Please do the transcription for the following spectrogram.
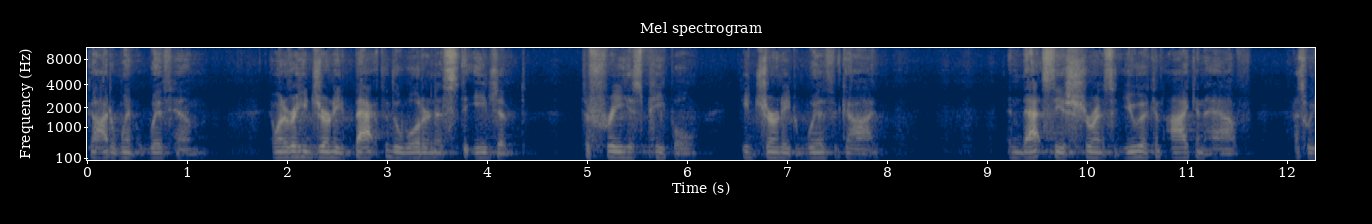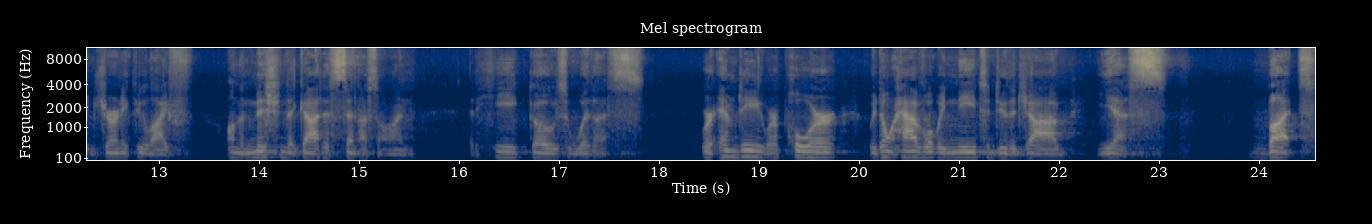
God went with him. And whenever he journeyed back through the wilderness to Egypt to free his people, he journeyed with God. And that's the assurance that you and I can have as we journey through life on the mission that God has sent us on, that he goes with us. We're empty, we're poor, we don't have what we need to do the job. Yes. But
